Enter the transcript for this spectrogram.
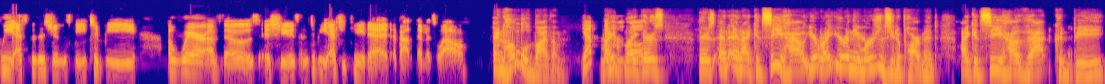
we as physicians need to be aware of those issues and to be educated about them as well. And humbled by them. yep right? Like there's there's and, and i could see how you're right you're in the emergency department i could see how that could be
